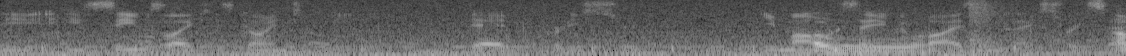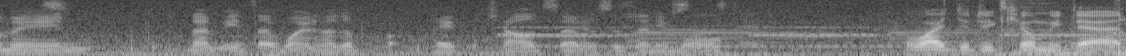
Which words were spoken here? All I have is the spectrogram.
he, he seems like he's going to be dead pretty soon. You might want to say your goodbyes in the next three seconds. I mean, that means I won't have to pay for child services Your son's anymore. Dead. Why did you kill me, Dad?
